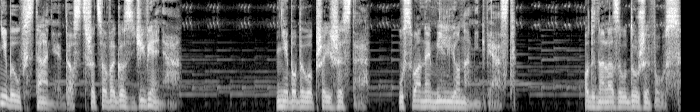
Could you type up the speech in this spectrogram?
nie był w stanie dostrzec owego zdziwienia. Niebo było przejrzyste, usłane milionami gwiazd. Odnalazł duży wóz,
